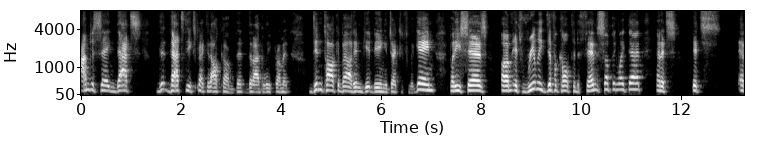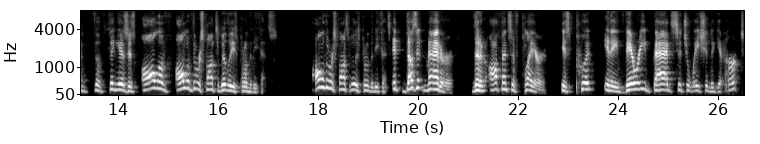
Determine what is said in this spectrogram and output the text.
I'm just saying that's that's the expected outcome that that I believe from it. Didn't talk about him get, being ejected from the game, but he says um, it's really difficult to defend something like that, and it's it's and the thing is, is all of all of the responsibilities put on the defense all of the responsibilities put on the defense. It doesn't matter that an offensive player is put in a very bad situation to get hurt.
